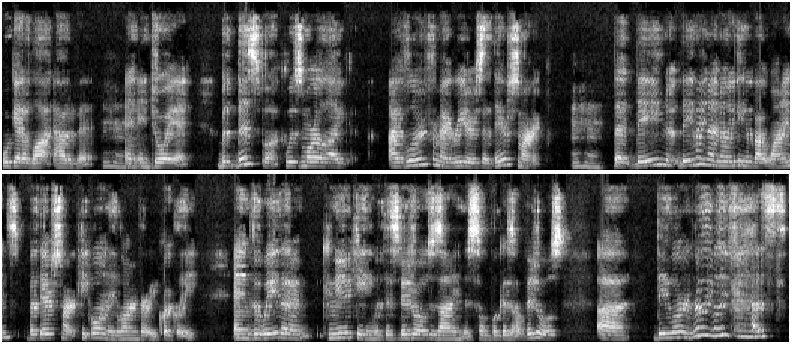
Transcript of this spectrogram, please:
will get a lot out of it mm-hmm. and enjoy it. But this book was more like I've learned from my readers that they're smart. Mm-hmm. That they they might not know anything about wines, but they're smart people and they learn very quickly. And the way that I'm communicating with this visual design, this whole book is all visuals. Uh, they learn really, really fast.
